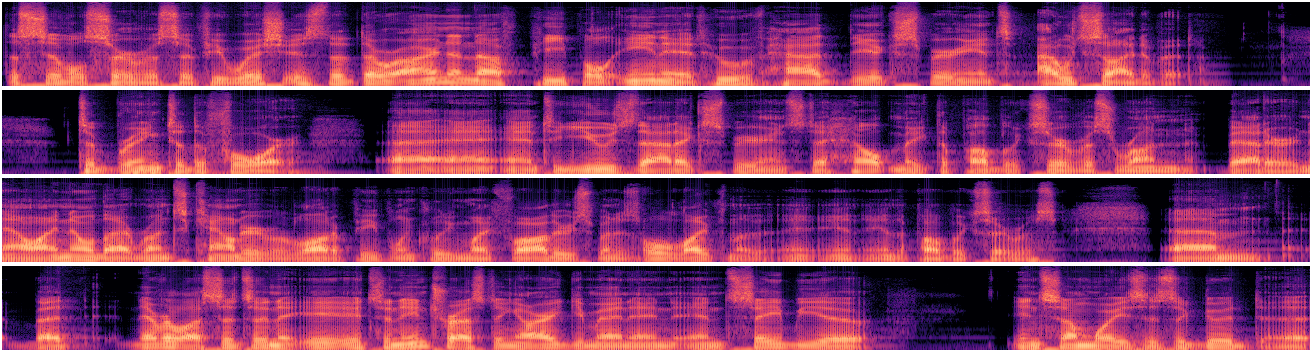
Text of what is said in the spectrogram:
the civil service, if you wish, is that there aren't enough people in it who have had the experience outside of it to bring to the fore. Uh, and, and, to use that experience to help make the public service run better. Now, I know that runs counter to a lot of people, including my father, who spent his whole life in the in, in the public service. Um, but nevertheless, it's an it's an interesting argument, and and Sabia, in some ways, is a good uh,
